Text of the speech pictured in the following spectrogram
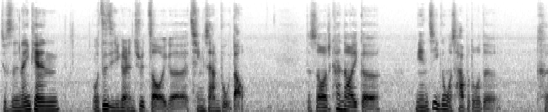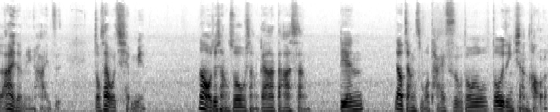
就是那一天我自己一个人去走一个青山步道的时候，就看到一个年纪跟我差不多的可爱的女孩子走在我前面，那我就想说，我想跟她搭讪，连要讲什么台词我都 都已经想好了。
